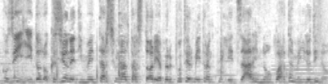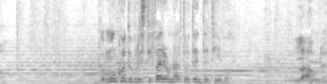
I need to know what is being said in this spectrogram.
Così gli do l'occasione di inventarsi un'altra storia per potermi tranquillizzare. No, guarda, meglio di no. Comunque dovresti fare un altro tentativo. Laura,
